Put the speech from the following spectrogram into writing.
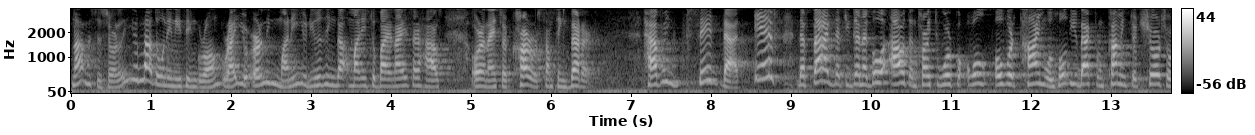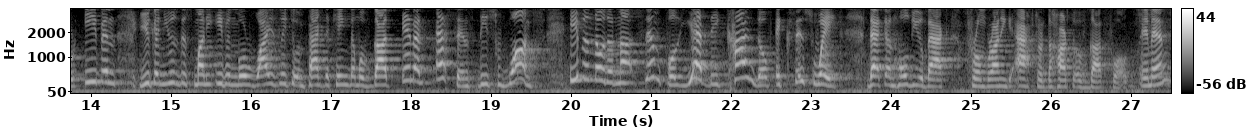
Not necessarily. You're not doing anything wrong, right? You're earning money. You're using that money to buy a nicer house or a nicer car or something better. Having said that, if the fact that you're going to go out and try to work all overtime will hold you back from coming to church, or even you can use this money even more wisely to impact the kingdom of God, in an essence, these wants, even though they're not sinful, yet they kind of excess weight that can hold you back from running after the heart of God full. Amen?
